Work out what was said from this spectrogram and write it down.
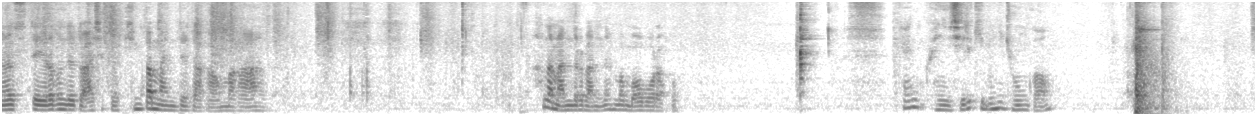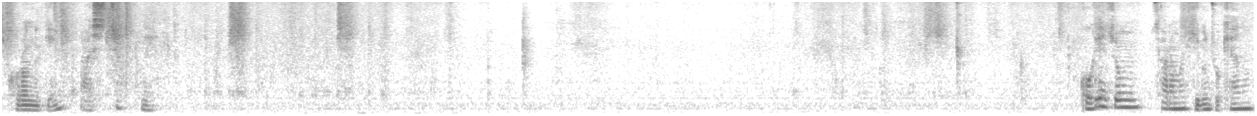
어렸을 때 여러분들도 아실 거예요. 김밥 만들다가 엄마가 하나 만들어 봤는데 한번 먹어보라고. 그냥 괜시리 기분이 좋은 거. 그런 느낌 아시죠? 네. 거기에 좀 사람을 기분 좋게 하는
